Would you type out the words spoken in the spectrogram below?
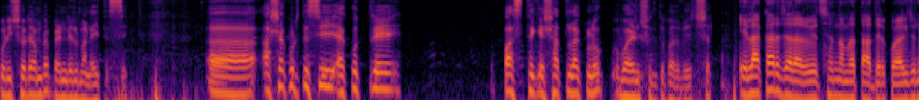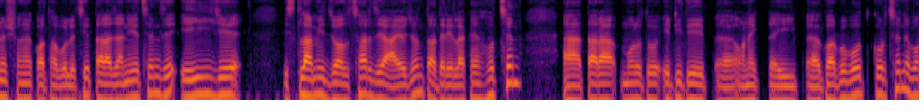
পরিসরে আমরা প্যান্ডেল বানাইতেছি। আশা করতেছি একত্রে পাঁচ থেকে সাত লাখ লোক বয়ান শুনতে পারবে এলাকার যারা রয়েছেন আমরা তাদের কয়েকজনের সঙ্গে কথা বলেছি। তারা জানিয়েছেন যে এই যে ইসলামী জলসার যে আয়োজন তাদের এলাকায় হচ্ছেন তারা মূলত এটিতে অনেকটাই গর্ববোধ করছেন এবং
